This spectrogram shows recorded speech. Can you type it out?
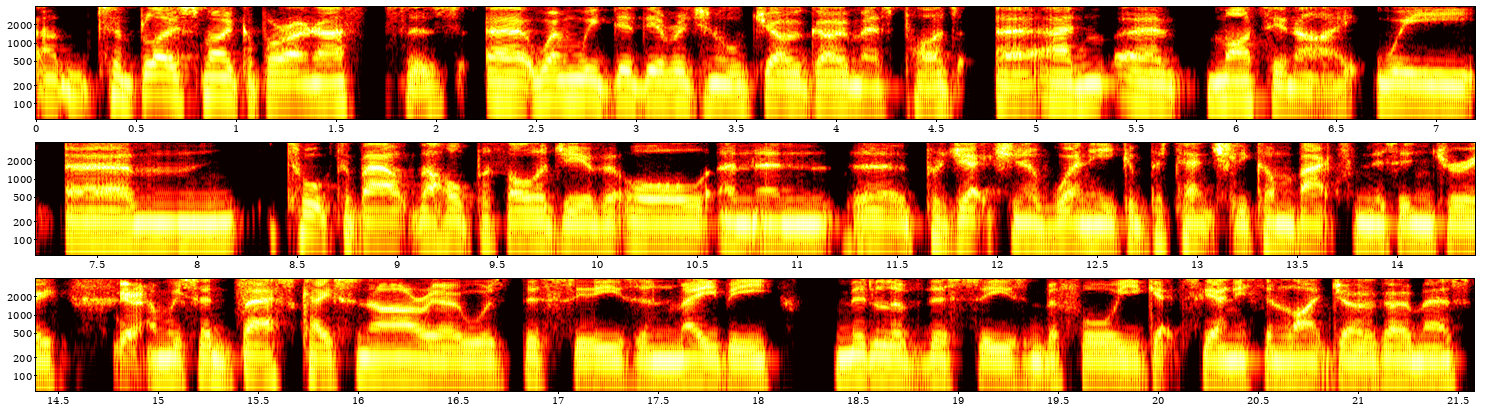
um, to blow smoke up our own asses uh, when we did the original Joe Gomez pod, uh, and uh, Marty and I we um, talked about the whole pathology of it all, and then the projection of when he could potentially come back from this injury. Yeah. and we said best case scenario was this season, maybe middle of this season before you get to see anything like Joe Gomez.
